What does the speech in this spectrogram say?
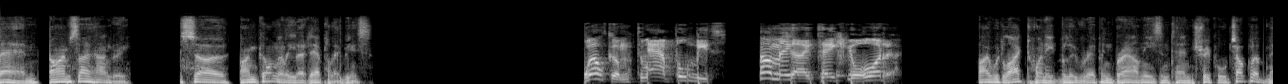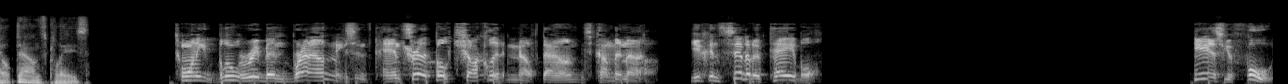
Man, I'm so hungry. So, I'm gonna eat at Applebee's. Welcome to Applebee's. How may I take your order? I would like 20 blue ribbon brownies and 10 triple chocolate meltdowns, please. 20 blue ribbon brownies and 10 triple chocolate meltdowns coming up. You can sit at a table. Here's your food.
